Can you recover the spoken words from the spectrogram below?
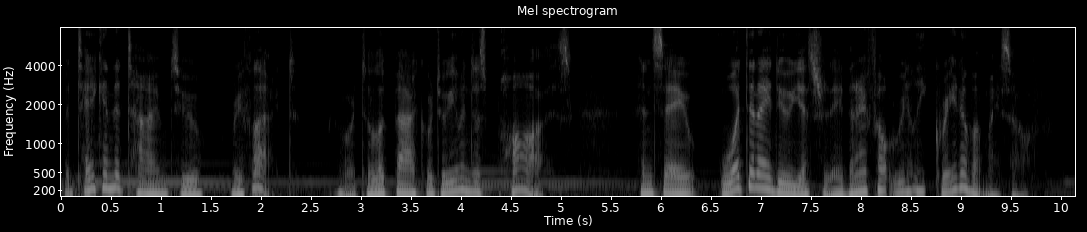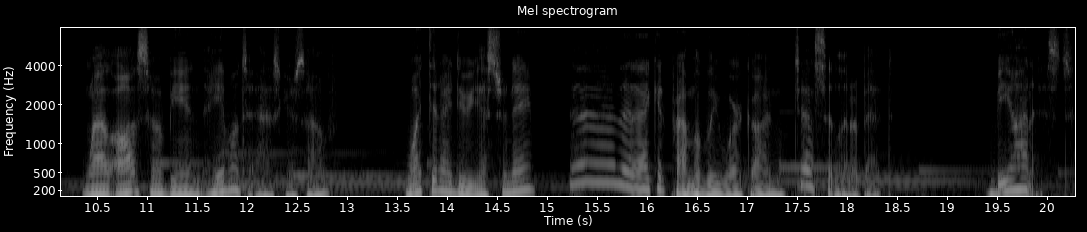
but taking the time to reflect, or to look back, or to even just pause and say, What did I do yesterday that I felt really great about myself? While also being able to ask yourself, What did I do yesterday uh, that I could probably work on just a little bit? Be honest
